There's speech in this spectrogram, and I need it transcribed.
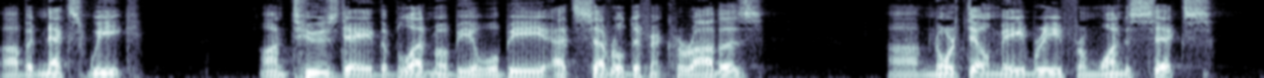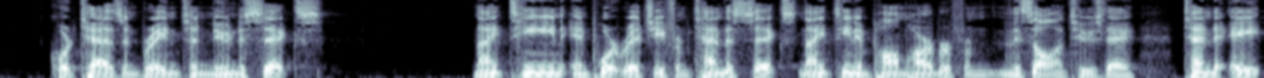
Uh, but next week, on Tuesday, the Bloodmobile will be at several different Carrabba's. Um, Northdale Mabry from 1 to 6. Cortez and Bradenton, noon to 6. 19 in Port Richey from 10 to 6. 19 in Palm Harbor from, this is all on Tuesday, 10 to 8.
